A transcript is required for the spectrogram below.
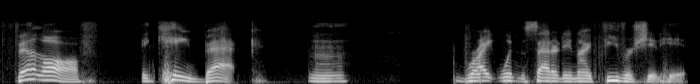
fell off, and came back hmm right when the Saturday Night Fever shit hit.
